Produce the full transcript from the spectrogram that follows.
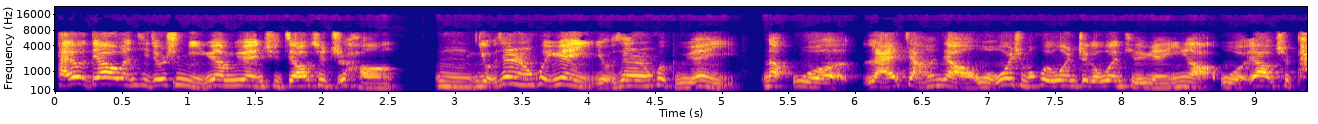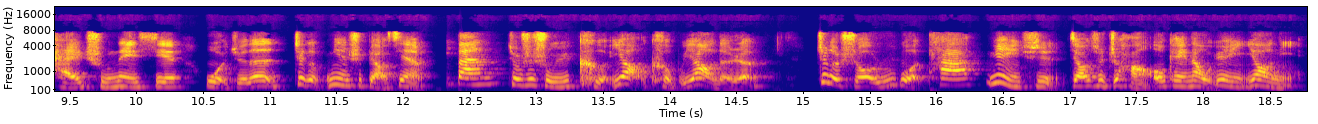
还有第二个问题就是你愿不愿意去郊区支行？嗯，有些人会愿意，有些人会不愿意。那我来讲一讲我为什么会问这个问题的原因啊。我要去排除那些我觉得这个面试表现一般，就是属于可要可不要的人。这个时候，如果他愿意去郊区支行，OK，那我愿意要你。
